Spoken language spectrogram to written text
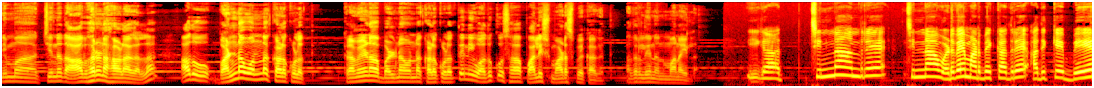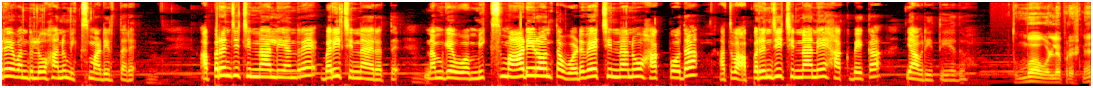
ನಿಮ್ಮ ಚಿನ್ನದ ಆಭರಣ ಹಾಳಾಗಲ್ಲ ಅದು ಬಣ್ಣವನ್ನು ಕಳ್ಕೊಳ್ಳುತ್ತೆ. ಕ್ರಮೇಣ ಬಣ್ಣವನ್ನು ಕಳ್ಕೊಳ್ಳುತ್ತೆ ನೀವು ಅದಕ್ಕೂ ಸಹ ಪಾಲಿಷ್ ಮಾಡಿಸ್ಬೇಕಾಗತ್ತೆ. ಅದರಲ್ಲಿ ಅನುಮಾನ ಇಲ್ಲ. ಈಗ ಚಿನ್ನ ಅಂದರೆ ಚಿನ್ನ ಒಡವೆ ಮಾಡಬೇಕಾದ್ರೆ ಅದಕ್ಕೆ ಬೇರೆ ಒಂದು ಲೋಹನೂ ಮಿಕ್ಸ್ ಮಾಡಿರ್ತಾರೆ. ಅಪರಂಜಿ ಚಿನ್ನ ಅಲ್ಲಿ ಅಂದರೆ ಬರೀ ಚಿನ್ನ ಇರುತ್ತೆ. ನಮಗೆ ಮಿಕ್ಸ್ ಮಾಡಿರೋಂಥ ಒಡವೆ ಚಿನ್ನನೂ ಹಾಕ್ಬೋದಾ? ಅಥವಾ ಅಪರಂಜಿ ಚಿನ್ನನೇ ಹಾಕಬೇಕಾ? ಯಾವ ರೀತಿ ಅದು? ತುಂಬ ಒಳ್ಳೆ ಪ್ರಶ್ನೆ.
